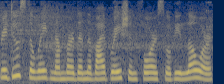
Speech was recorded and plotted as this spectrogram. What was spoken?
Reduce the weight number then the vibration force will be lower,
